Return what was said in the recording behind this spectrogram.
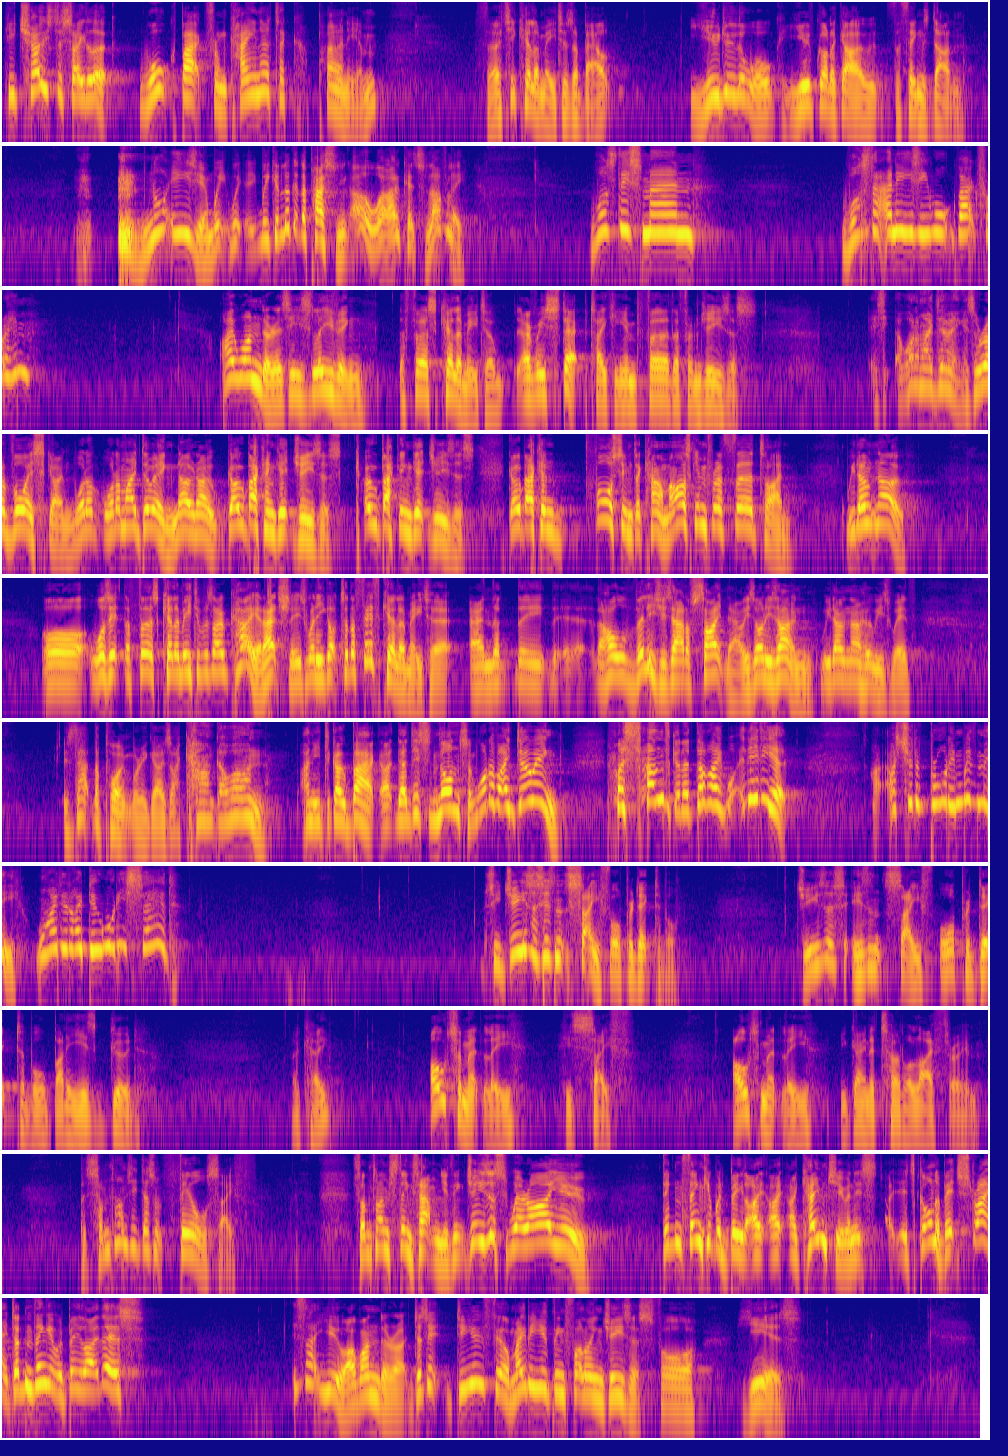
He chose to say, Look, walk back from Cana to Capernaum, 30 kilometers about. You do the walk, you've got to go, the thing's done. Not easy. And we, we, we can look at the passage and oh, well, okay, it's lovely. Was this man, was that an easy walk back for him? I wonder as he's leaving the first kilometer, every step taking him further from Jesus. He, what am I doing? Is there a voice going, what, what am I doing? No, no, go back and get Jesus. Go back and get Jesus. Go back and force him to come. Ask him for a third time. We don't know. Or was it the first kilometre was okay? And actually, it's when he got to the fifth kilometre and the, the, the, the whole village is out of sight now. He's on his own. We don't know who he's with. Is that the point where he goes, I can't go on. I need to go back. Uh, this is nonsense. What am I doing? My son's going to die. What an idiot. I should have brought him with me. Why did I do what he said? See, Jesus isn't safe or predictable. Jesus isn't safe or predictable, but he is good. Okay? Ultimately, he's safe. Ultimately, you gain eternal life through him. But sometimes he doesn't feel safe. Sometimes things happen. You think, Jesus, where are you? Didn't think it would be like, I, I came to you and it's, it's gone a bit straight. Didn't think it would be like this. Is that you? I wonder. Does it, do you feel, maybe you've been following Jesus for years,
